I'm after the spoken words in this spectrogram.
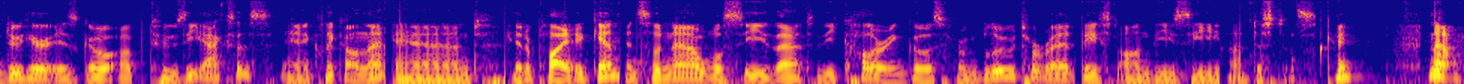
do here is go up to z-axis and click on that and hit apply again. And so now we'll see that the coloring goes from blue to red based on the z uh, distance. Okay. Now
